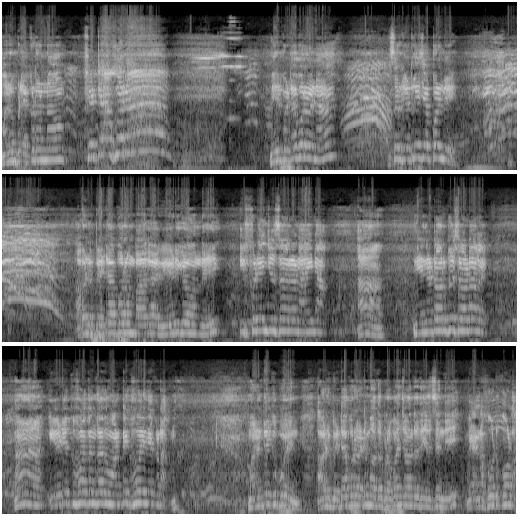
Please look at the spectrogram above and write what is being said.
మనం ఇప్పుడు ఎక్కడ ఉన్నాం పిఠాపురం మీరు పిఠాపురమేనా? ఒకసారి గట్టిగా చెప్పండి. అవును పిఠాపురం బాగా వేడిగా ఉంది. ఇప్పుడేం చూసారా నాయన? నిన్నటి వరకు చూడాలి. ఏడెక్కిపోతాం కాదు మంట ఎక్కిపోయింది ఇక్కడ. మంట ఎక్కిపోయింది ఆవిడ పిఠాపురం అంటే మొత్తం ప్రపంచం అంతా తెలిసింది. బెండపూడి కూడా.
